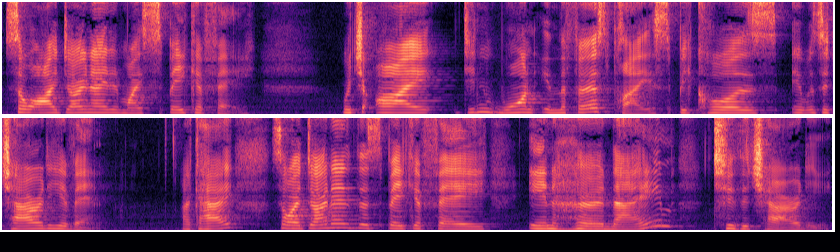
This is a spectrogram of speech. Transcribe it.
So I donated my speaker fee, which I didn't want in the first place because it was a charity event. Okay, so I donated the speaker fee in her name to the charity.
